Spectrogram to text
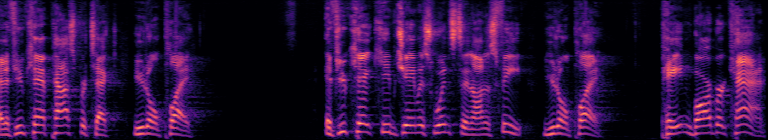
And if you can't pass protect, you don't play. If you can't keep Jameis Winston on his feet, you don't play. Peyton Barber can.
